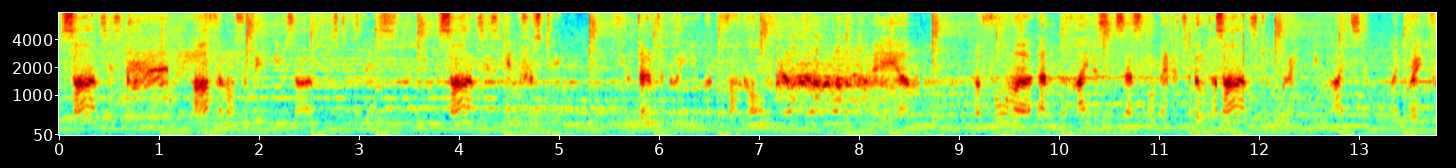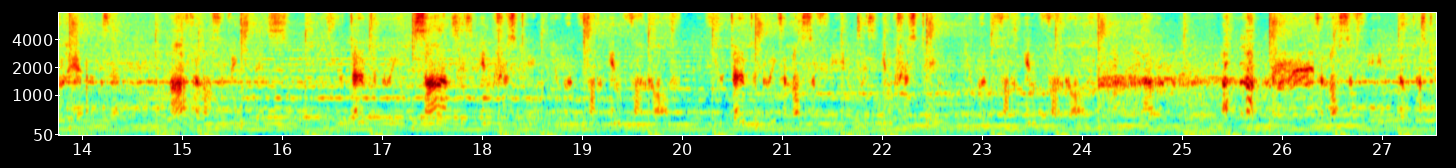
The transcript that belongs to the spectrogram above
Science is our philosophy New Scientist is this. Science is interesting. If you don't agree, you can fuck off. A, um, a former and highly successful editor built science to great new heights. I gratefully accept. Our philosophy is this. If you don't agree, science is interesting. You can fuck in fuck off. Don't agree, philosophy it is interesting. You can fuck in fuck off. Um, philosophy built us to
